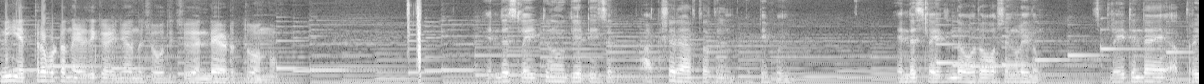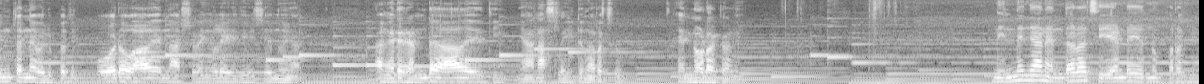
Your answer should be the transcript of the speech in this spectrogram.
നീ എത്ര പെട്ടെന്ന് എഴുതി കഴിഞ്ഞു എന്ന് ചോദിച്ചു എന്റെ അടുത്ത് വന്നു. എന്റെ സ്ലേറ്റ് നോക്കിയ ടീച്ചർ അക്ഷരാർത്ഥത്തിൽ ഞെട്ടിപ്പോയി. എന്റെ സ്ലേറ്റിന്റെ ഓരോ വശങ്ങളിലും സ്ലേറ്റിന്റെ അത്രയും തന്നെ വലുപ്പത്തിൽ ഓരോ ആ എന്ന അക്ഷരങ്ങൾ എഴുതി വെച്ചിരുന്നു ഞാൻ. അങ്ങനെ രണ്ട് ആ എഴുതി ഞാൻ ആ സ്ലേറ്റ് നിറച്ചു. എന്നോടാ കളി. നിന്നെ ഞാൻ എന്താടാ ചെയ്യേണ്ടേ എന്നും പറഞ്ഞു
